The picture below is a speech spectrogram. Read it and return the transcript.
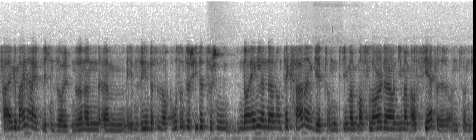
verallgemeinheitlichen sollten, sondern ähm, eben sehen, dass es auch große Unterschiede zwischen Neuengländern und Texanern gibt und jemandem aus Florida und jemandem aus Seattle und, und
